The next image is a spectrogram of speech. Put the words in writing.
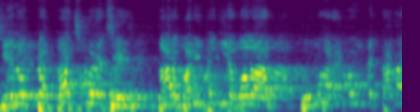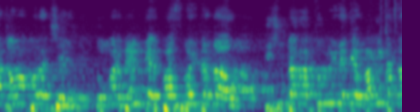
যে লোকটা কাজ করেছে, তার বাড়িতে গিয়ে বলার, তোমার অ্যাকাউন্টে টাকা জমা পড়েছে, তোমার ব্যাংকের পাসবইটা দাও, কিছু টাকা তুমি রেখে বাকি টাকা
